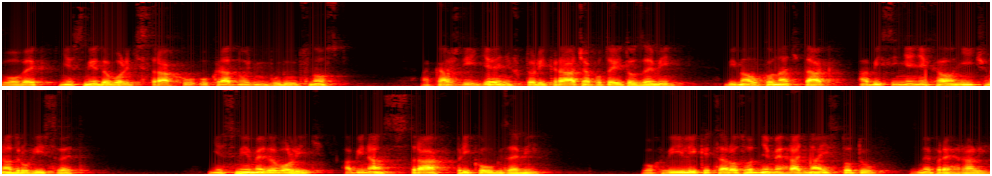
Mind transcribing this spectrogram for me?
Človek nesmie dovoliť strachu ukradnúť mu budúcnosť a každý deň, v ktorý kráča po tejto zemi, by mal konať tak, aby si nenechal nič na druhý svet. Nesmieme dovoliť, aby nás strach prikul k zemi. Vo chvíli, keď sa rozhodneme hrať na istotu, sme prehrali.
